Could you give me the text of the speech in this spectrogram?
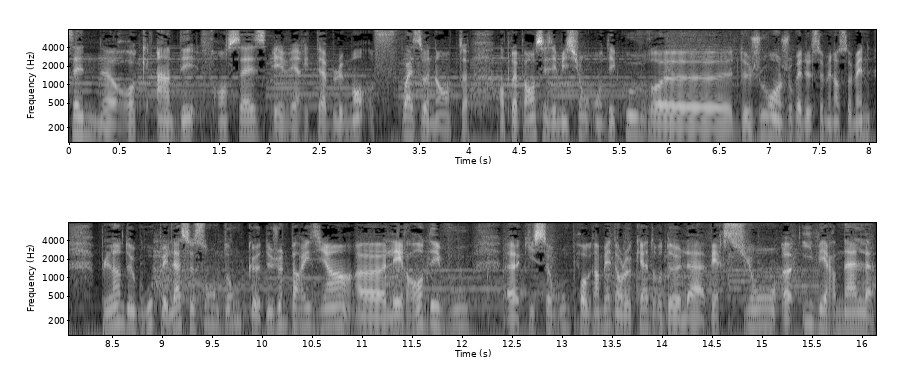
sin. Rock indé française est véritablement foisonnante. En préparant ces émissions, on découvre euh, de jour en jour et de semaine en semaine plein de groupes. Et là, ce sont donc de jeunes parisiens, euh, les rendez-vous euh, qui seront programmés dans le cadre de la version hivernale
